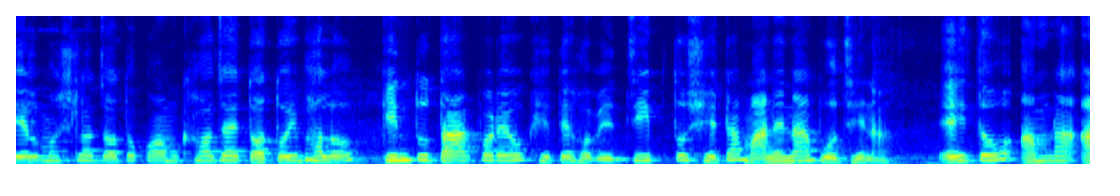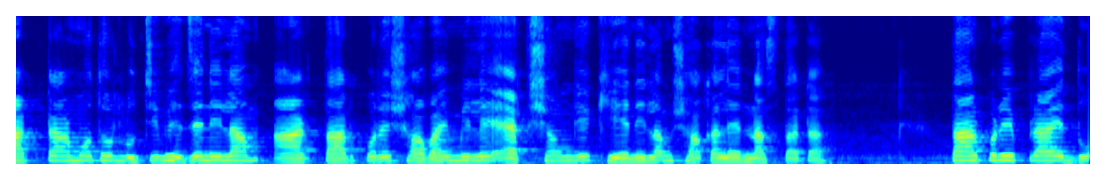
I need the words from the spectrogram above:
তেল মশলা যত কম খাওয়া যায় ততই ভালো, কিন্তু তারপরেও খেতে হবে। জীব তো সেটা মানে না, বোঝে না। এই তো আমরা আটটার মতো লুচি ভেজে নিলাম আর তারপরে সবাই মিলে একসঙ্গে খেয়ে নিলাম সকালের নাস্তাটা। তারপরে প্রায় দু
